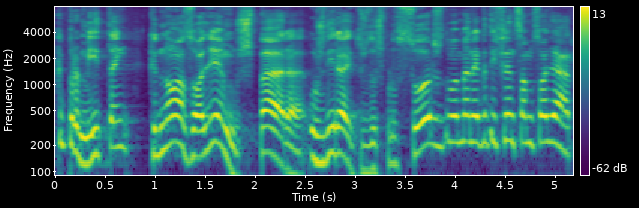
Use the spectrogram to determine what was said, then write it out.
que permitem que nós olhemos para os direitos dos professores de uma maneira diferente, vamos olhar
